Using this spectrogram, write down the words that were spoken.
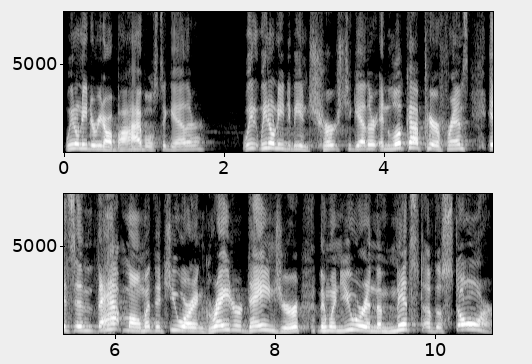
We don't need to read our Bibles together. We, we don't need to be in church together. And look up here, friends. It's in that moment that you are in greater danger than when you were in the midst of the storm.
